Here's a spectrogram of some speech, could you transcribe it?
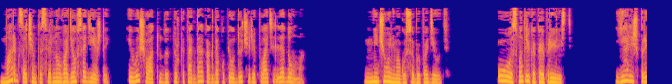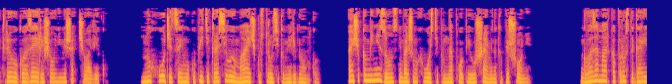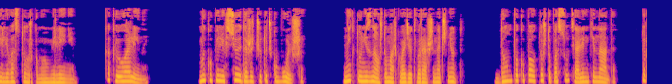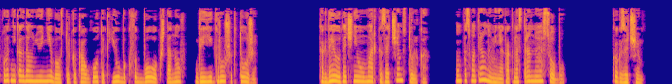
Марк зачем-то свернул в отдел с одеждой и вышел оттуда только тогда, когда купил дочери платье для дома. Ничего не могу с собой поделать. О, смотри, какая прелесть! Я лишь прикрыла глаза и решил не мешать человеку. Ну, хочется ему купить и красивую маечку с трусиками ребенку, а еще комбинезон с небольшим хвостиком на попе и ушами на капюшоне. Глаза Марка просто горели восторгом и умилением, как и у Алины. Мы купили все и даже чуточку больше. Никто не знал, что Марк войдет в раш и начнет. Да он покупал то, что по сути Аленке надо. Только вот никогда у нее не было столько колготок, юбок, футболок, штанов, да и игрушек тоже. Когда я уточнила у Марка, зачем столько, он посмотрел на меня как на странную особу Как зачем?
